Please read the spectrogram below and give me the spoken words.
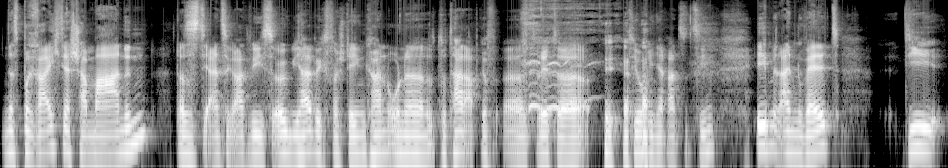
in das Bereich der Schamanen. Das ist die einzige Art, wie ich es irgendwie halbwegs verstehen kann, ohne total abgedrehte Theorien heranzuziehen. Eben in eine Welt, die,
